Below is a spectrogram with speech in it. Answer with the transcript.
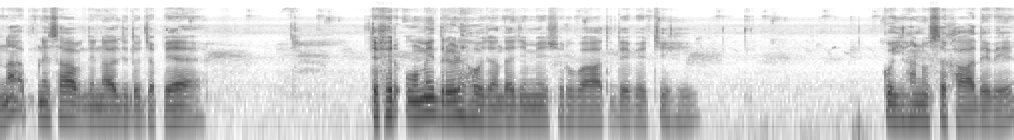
ਹਨਾ, ਆਪਣੇ ਹਿਸਾਬ ਦੇ ਨਾਲ ਜਦੋਂ ਜਪਿਆ ਤੇ ਫਿਰ ਉਵੇਂ ਦ੍ਰਿੜ ਹੋ ਜਾਂਦਾ, ਜਿਵੇਂ ਸ਼ੁਰੂਆਤ ਦੇ ਵਿੱਚ ਹੀ ਕੋਈ ਸਾਨੂੰ ਸਿਖਾ ਦੇਵੇ।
